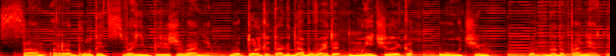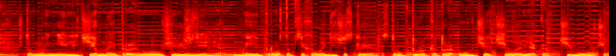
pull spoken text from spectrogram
сам работает своим переживанием. Вот только тогда бывает, мы человека учим. Вот угу. надо понять что мы не лечебное учреждение, мы просто психологическая структура, которая учит человека. Чему учит?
